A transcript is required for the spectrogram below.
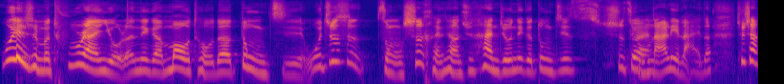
为什么突然有了那个冒头的动机？我就是总是很想去探究那个动机是从哪里来的。就像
